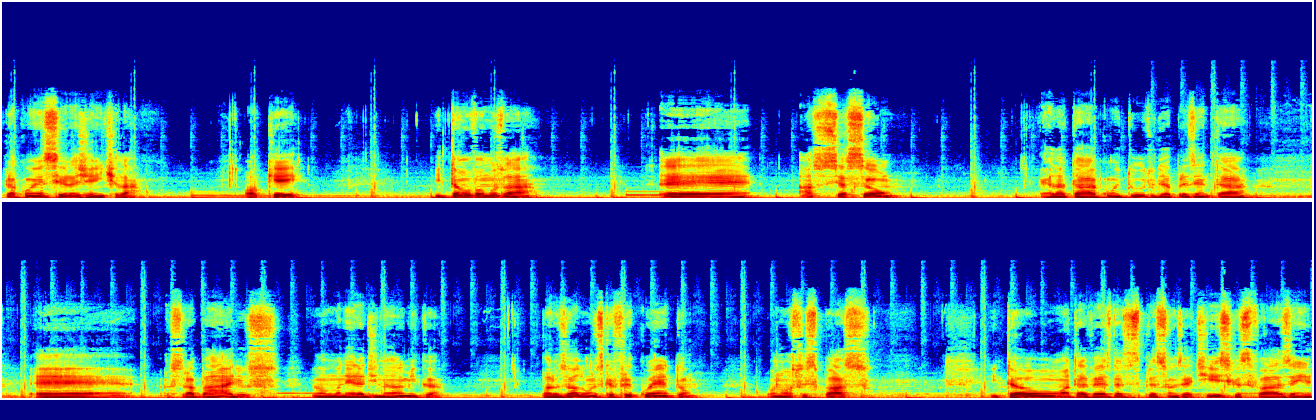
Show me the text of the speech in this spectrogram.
para conhecer a gente lá, ok? Então vamos lá. É, a associação ela está com o intuito de apresentar é, os trabalhos de uma maneira dinâmica para os alunos que frequentam o nosso espaço. Então, através das expressões artísticas, fazem,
